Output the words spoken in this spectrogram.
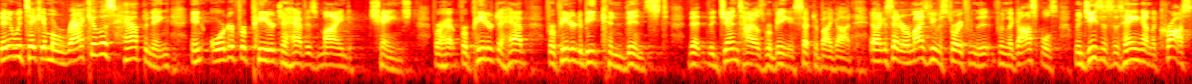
that it would take a miraculous happening in order for Peter to have his mind changed, for, for, Peter to have, for Peter to be convinced that the Gentiles were being accepted by God. And like I said, it reminds me of a story from the, from the Gospels when Jesus is hanging on the cross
